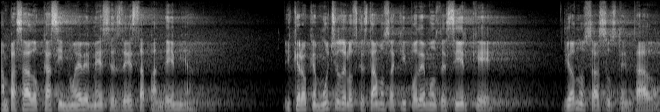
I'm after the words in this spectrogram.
Han pasado casi nueve meses de esta pandemia y creo que muchos de los que estamos aquí podemos decir que Dios nos ha sustentado.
